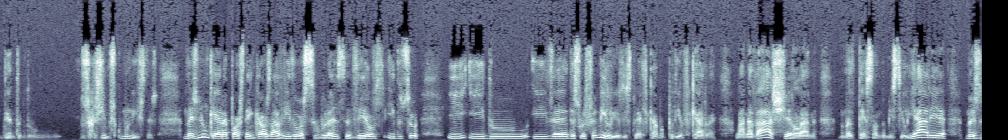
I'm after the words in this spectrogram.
dentro do, dos regimes comunistas, mas nunca era posta em causa a vida ou a segurança deles e, do seu, e, e, do, e da, das suas famílias, isto é, ficava, podiam ficar lá na Dacha, lá numa detenção domiciliária, mas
